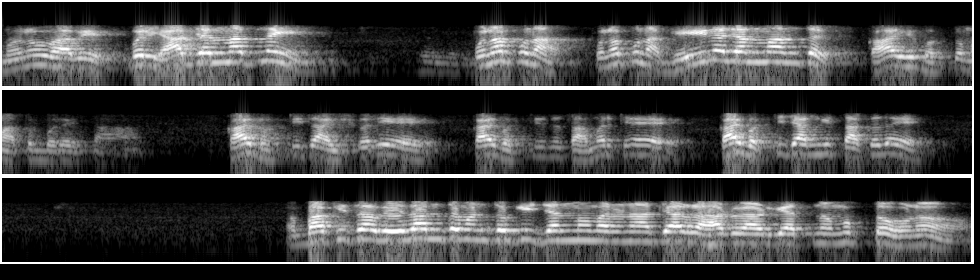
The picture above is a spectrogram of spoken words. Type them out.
मनोभावे. बर ह्या जन्मात नाही. पुन्हा पुन्हा. पुन्हा पुन्हा घेईन जन्मांतर. काय हे भक्त मात्र बरं आहेत ना? काय भक्तीचं ऐश्वर आहे? काय भक्तीचं सामर्थ्य आहे? काय भक्तीच्या अंगी ताकद आहे? बाकीचा वेदांत म्हणतो की जन्म मरणाच्या राडगाडग्यातनं मुक्त होणं.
